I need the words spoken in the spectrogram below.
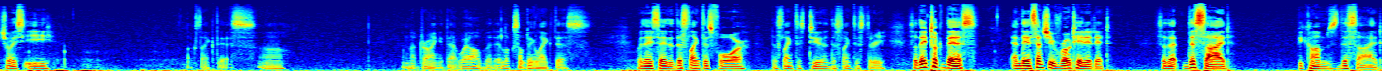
choice E looks like this. Uh, I'm not drawing it that well, but it looks something like this, where they say that this length is 4, this length is 2, and this length is 3. So they took this and they essentially rotated it so that this side becomes this side,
